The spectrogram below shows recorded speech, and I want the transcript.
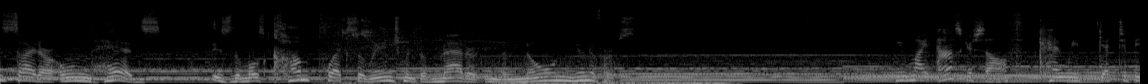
inside our own heads is the most complex arrangement of matter in the known universe. You might ask yourself, can we get to be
